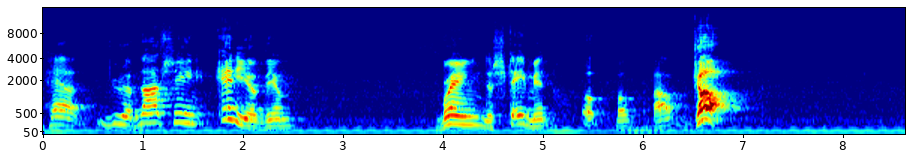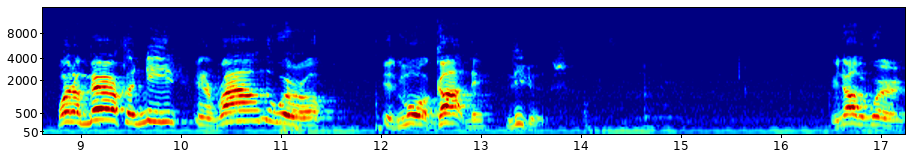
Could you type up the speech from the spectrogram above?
Have you have not seen any of them bring the statement up about God. What America needs and around the world is more godly leaders. In other words,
